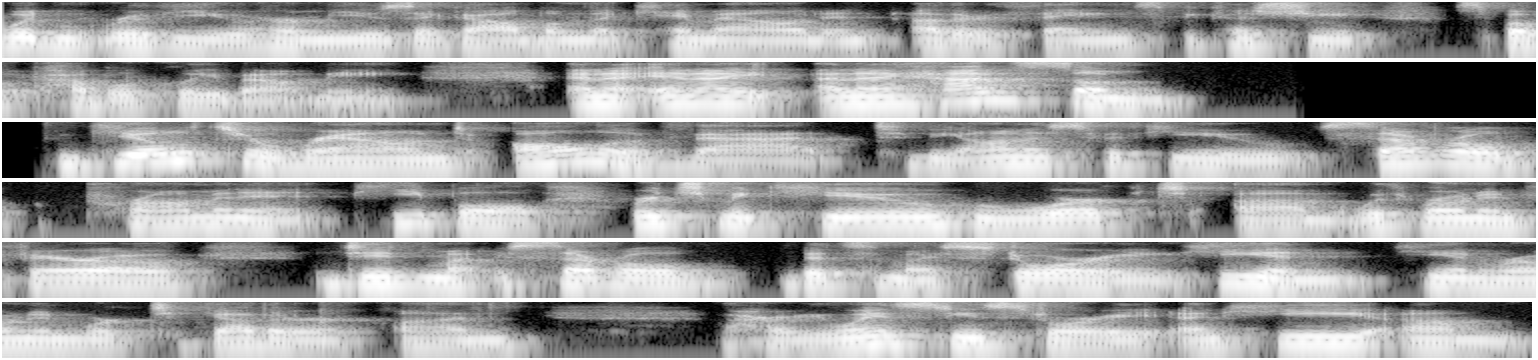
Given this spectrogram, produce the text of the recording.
wouldn't review her music album that came out and other things because she spoke publicly about me. And I, and I and I had some guilt around all of that to be honest with you. Several prominent people rich mchugh who worked um, with ronan farrow did my, several bits of my story. He and he and ronan worked together on harvey weinstein story and he um,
